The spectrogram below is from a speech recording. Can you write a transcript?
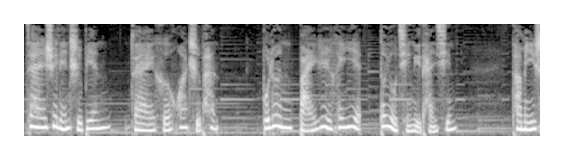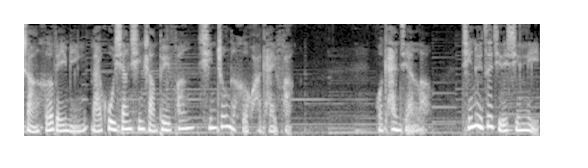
在睡莲池边，在荷花池畔，不论白日黑夜，都有情侣谈心。他们以赏荷为名来互相欣赏对方心中的荷花开放。我看见了，情侣自己的心里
